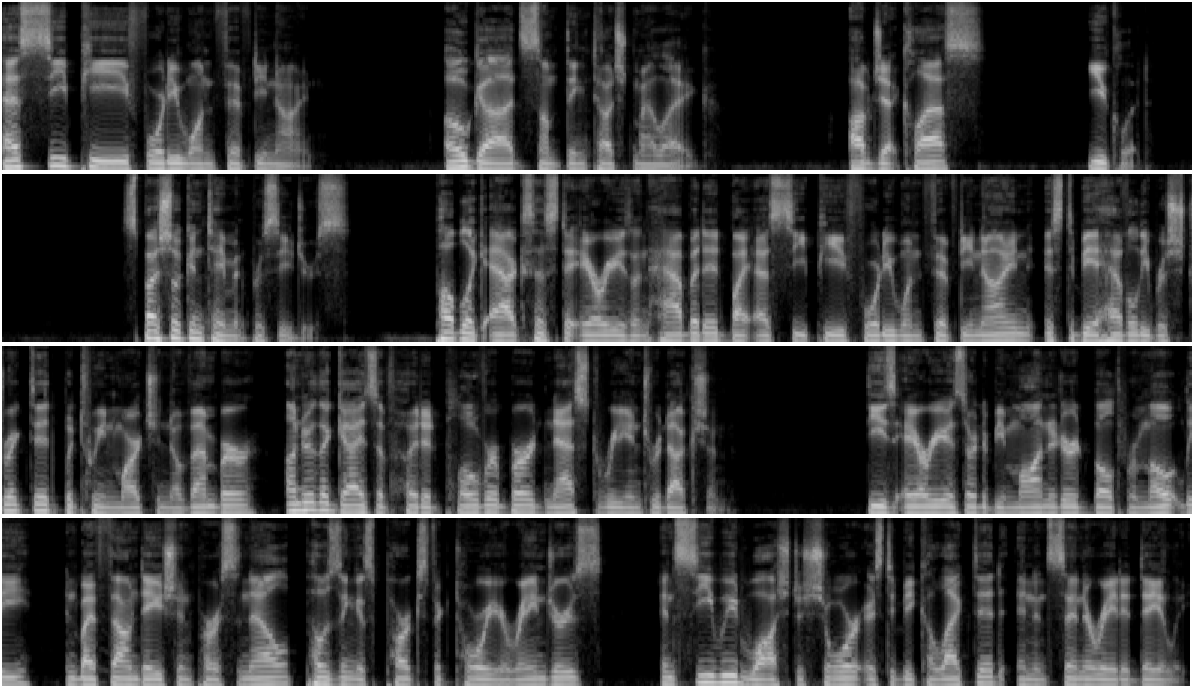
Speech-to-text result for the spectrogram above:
SCP 4159. Oh God, something touched my leg. Object Class Euclid. Special Containment Procedures. Public access to areas inhabited by SCP 4159 is to be heavily restricted between March and November under the guise of hooded plover bird nest reintroduction. These areas are to be monitored both remotely and by Foundation personnel posing as Parks Victoria Rangers, and seaweed washed ashore is to be collected and incinerated daily.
